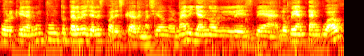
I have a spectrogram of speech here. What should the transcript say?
porque en algún punto tal vez ya les parezca demasiado normal y ya no les vea, lo vean tan guau.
